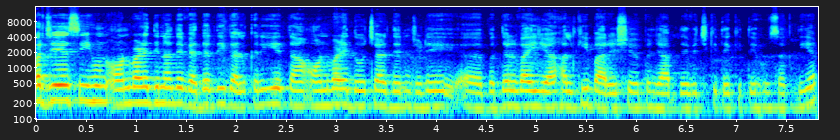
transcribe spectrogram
ਪਰ ਜੇ ਅਸੀਂ ਹੁਣ ਆਉਣ ਵਾਲੇ ਦਿਨਾਂ ਦੇ ਵੈਦਰ ਦੀ ਗੱਲ ਕਰੀਏ ਤਾਂ ਆਉਣ ਵਾਲੇ 2-4 ਦਿਨ ਜਿਹੜੇ ਅ, ਬੱਦਲਵਾਈ ਜਾਂ ਹਲਕੀ ਬਾਰਿਸ਼ ਪੰਜਾਬ ਦੇ ਵਿੱਚ ਕਿਤੇ ਕਿਤੇ ਹੋ ਸਕਦੀ ਹੈ।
